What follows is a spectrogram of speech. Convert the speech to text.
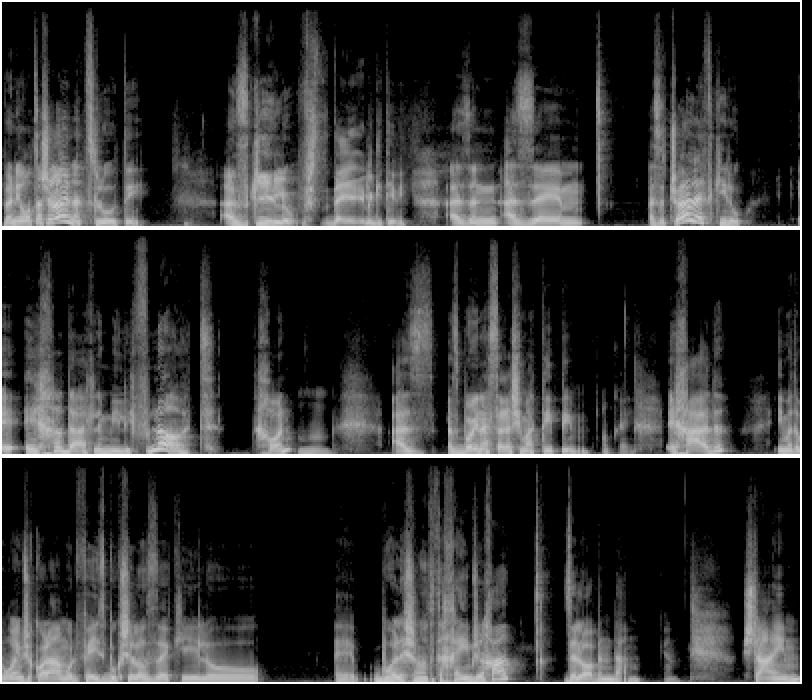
ואני רוצה שלא ינצלו אותי. אז כאילו, די לגיטימי. אז, אני- אז, אה, אז את שואלת, כאילו, איך לדעת למי לפנות, נכון? אז, אז בואי נעשה רשימת טיפים. אוקיי. אחד, אם אתם רואים שכל העמוד פייסבוק שלו זה כאילו, אה, בוא לשנות את החיים שלך, זה לא הבן אדם. כן. שתיים,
